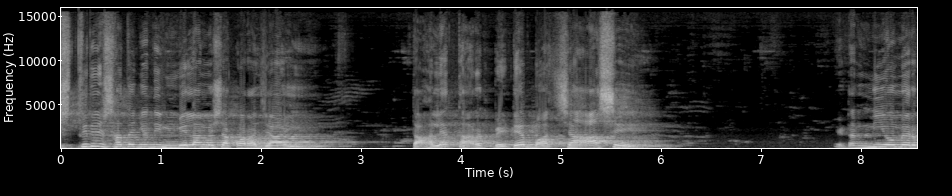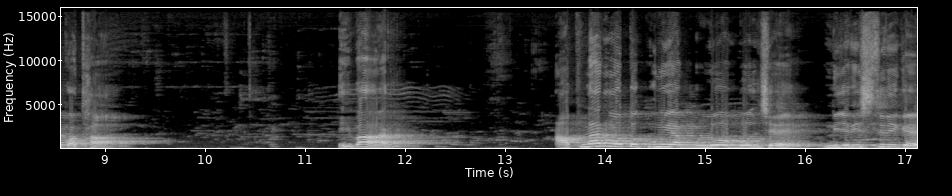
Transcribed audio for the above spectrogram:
স্ত্রীর সাথে যদি মেলামেশা করা যায় তাহলে তার পেটে বাচ্চা আসে। এটা নিয়মের কথা। এবার আপনার মতো কোনো এক লোক বলছে, নিজের স্ত্রীকে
